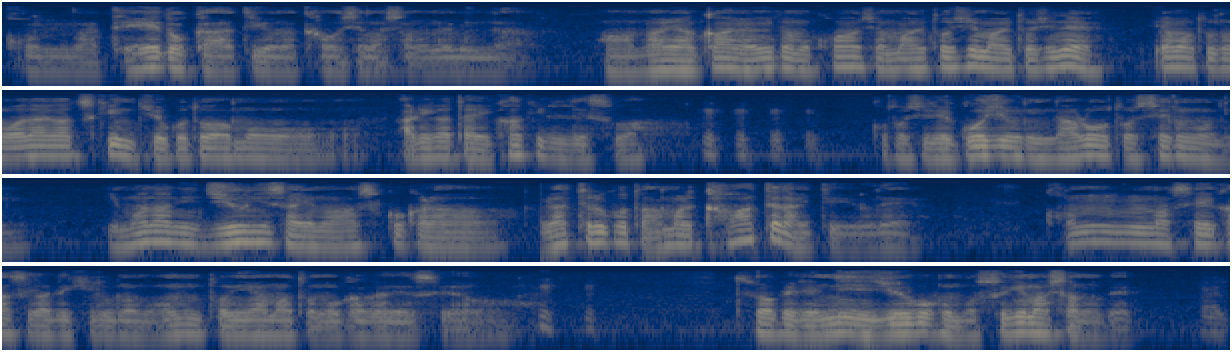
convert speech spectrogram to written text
こんな程度かっていうような顔してましたもんね、みんな。まあ、なんやかんや言うても、この人は毎年毎年ね、ヤマトの話題が尽きんちゅうことはもう、ありがたい限りですわ。今年で50になろうとしてるのに、未だに12歳のあそこからやってることはあんまり変わってないっていうね。こんな生活ができるのも本当にヤマトのおかげですよ。というわけで2時15分も過ぎましたので、はい。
